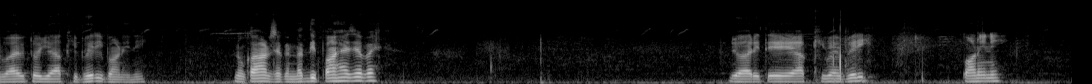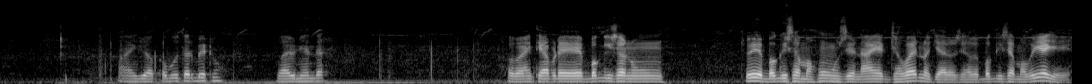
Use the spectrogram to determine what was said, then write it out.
વાયુ તો એ આખી ભેરી પાણીની. નું કારણ છે કે નદી પાસે છે ભાઈ. જો આ રીતે આખી ભાઈ ભેરી પાણીની. અહીં જો આ કબૂતર બેઠું વાયુની અંદર. હવે અહીંથી આપણે બગીચાનું જોઈએ, બગીચામાં શું છે ને એક જવાયરનો ચારો છે. હવે બગીચામાં વયા જઈએ.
